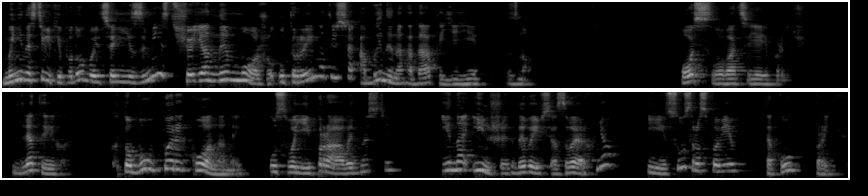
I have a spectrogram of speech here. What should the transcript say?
Мені настільки подобається її зміст, що я не можу утриматися, аби не нагадати її знов. Ось слова цієї притчі. Для тих, хто був переконаний у своїй праведності і на інших дивився зверхньо, Ісус розповів таку притчу.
